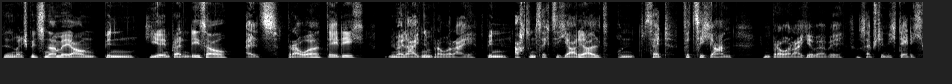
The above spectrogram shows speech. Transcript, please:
Das ist mein Spitzname, ja, und bin hier in Breitenlesau als Brauer tätig in meiner eigenen Brauerei. Bin 68 Jahre alt und seit 40 Jahren im Brauereigewerbe so selbstständig tätig.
